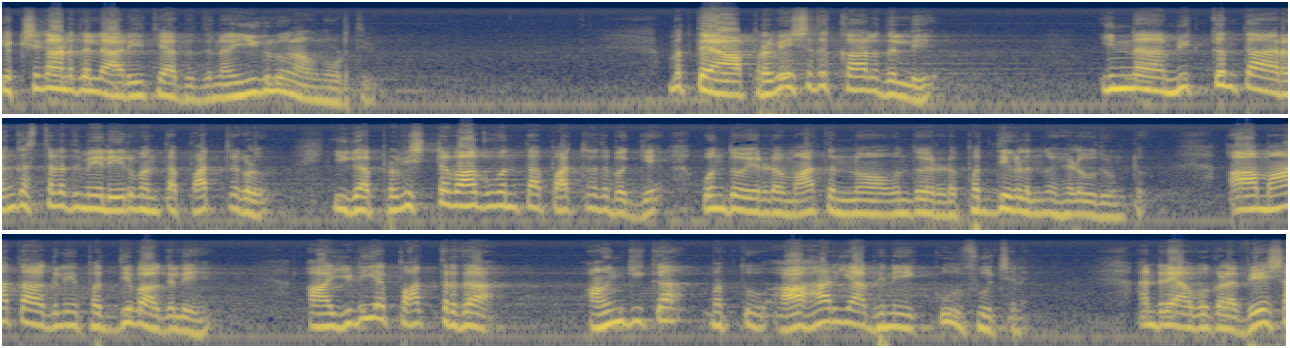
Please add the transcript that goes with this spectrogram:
ಯಕ್ಷಗಾನದಲ್ಲಿ ಆ ರೀತಿಯಾದದ್ದನ್ನು ಈಗಲೂ ನಾವು ನೋಡ್ತೀವಿ. ಮತ್ತು ಆ ಪ್ರವೇಶದ ಕಾಲದಲ್ಲಿ ಇನ್ನು ಮಿಕ್ಕಂಥ ರಂಗಸ್ಥಳದ ಮೇಲೆ ಇರುವಂಥ ಪಾತ್ರಗಳು ಈಗ ಪ್ರವಿಷ್ಟವಾಗುವಂಥ ಪಾತ್ರದ ಬಗ್ಗೆ ಒಂದೋ ಎರಡು ಮಾತನ್ನೋ, ಒಂದೋ ಎರಡು ಪದ್ಯಗಳನ್ನು ಹೇಳುವುದುಂಟು. ಆ ಮಾತಾಗಲಿ, ಪದ್ಯವಾಗಲಿ, ಆ ಇಡೀ ಪಾತ್ರದ ಆಂಗಿಕ ಮತ್ತು ಆಹಾರ್ಯ ಅಭಿನಯಕ್ಕೂ ಸೂಚನೆ. ಅಂದರೆ ಅವುಗಳ ವೇಷ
